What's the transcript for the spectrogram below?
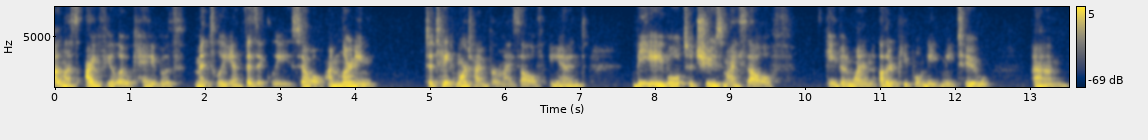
unless I feel okay both mentally and physically. So I'm learning to take more time for myself and be able to choose myself even when other people need me to. Um,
